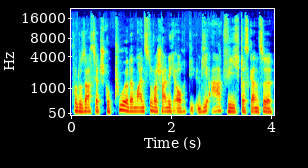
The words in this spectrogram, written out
wo du sagst jetzt Struktur, da meinst du wahrscheinlich auch die, die Art, wie ich das Ganze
